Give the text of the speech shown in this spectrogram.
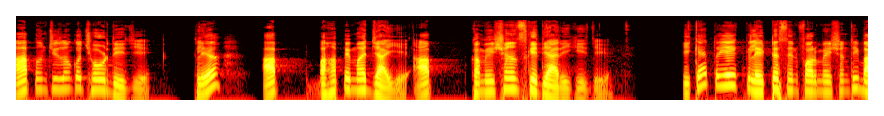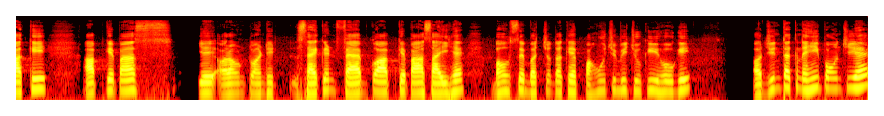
आप उन चीज़ों को छोड़ दीजिए। क्लियर आप वहाँ पे मत जाइए। आप कमीशंस की तैयारी कीजिए। ठीक है? तो ये एक लेटेस्ट इन्फॉर्मेशन थी। बाकी आपके पास ये अराउंड ट्वेंटी सेकेंड फैब को आपके पास आई है। बहुत से बच्चों तक ये पहुँच भी चुकी होगी। और जिन तक नहीं पहुँची है,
